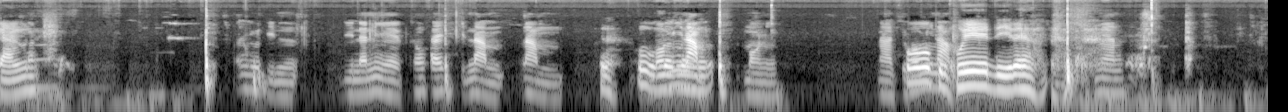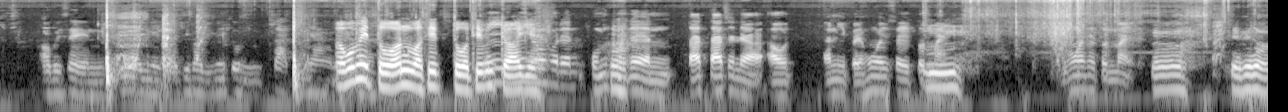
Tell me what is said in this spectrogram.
กลางมัมันนมันอยู่ดินดินนั่นนี่สงสัยกินน้ำน้โอ้ำบ่มีน้ำหมองนี้ น่าสิโอ้บ่มีเป็นน้พุยดีเลยำแม่นเอาไปใส่ในเพื่อนี่ที่เขาอยู่ในต้นตัดย่างเอาว่าไม่ตัวมันบ่ที่ตัวที่มันจ่อยอยู่มีประเด็นผมสิได้อันตัดตัดเสร็จแล้วเอาอันนี้ไปห้อยใส่ต้นอืไม้มห้อยใส่ต้นไม้เออเดี๋ยวพี่น้อง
